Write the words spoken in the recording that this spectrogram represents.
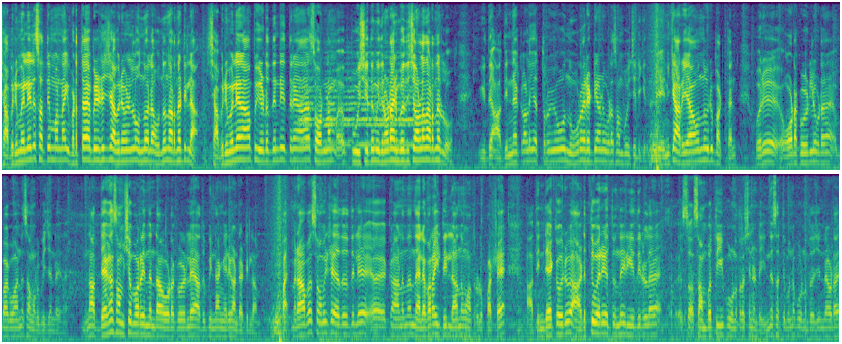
ശബരിമലയിൽ സത്യം പറഞ്ഞാൽ ഇവിടുത്തെ അപേക്ഷിച്ച് ശബരിമലയിൽ ഒന്നുമല്ല ഒന്നും നടന്നിട്ടില്ല. ശബരിമലയിൽ ആ പീഠത്തിന്റെ ഇത്രയും ആ സ്വർണം പൂശിയതും ഇതിനോടനുബന്ധിച്ചുള്ള നടന്നുള്ളൂ ഇത് അതിനേക്കാൾ എത്രയോ നൂറിരട്ടിയാണ് ഇവിടെ സംഭവിച്ചിരിക്കുന്നത്. എനിക്കറിയാവുന്ന ഒരു ഭക്തൻ ഒരു ഓടക്കുഴലിൽ ഇവിടെ ഭഗവാന് സമർപ്പിച്ചിട്ടുണ്ടായിരുന്നത് ഇന്ന് അദ്ദേഹം സംശയം പറയുന്നുണ്ട് ആ ഓടക്കുഴലിൽ അത് പിന്നെ അങ്ങനെ കണ്ടിട്ടില്ല പത്മനാഭസ്വാമി ക്ഷേത്രത്തിൽ കാണുന്ന നിലവറ ഇതില്ല എന്ന് മാത്രമേ ഉള്ളൂ. പക്ഷേ അതിന്റെയൊക്കെ ഒരു അടുത്ത് വരെ എത്തുന്ന രീതിയിലുള്ള സമ്പത്ത് ഈ പൂർണത്രശനുണ്ട് ഇന്ന് സത്യം പറഞ്ഞ അവിടെ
